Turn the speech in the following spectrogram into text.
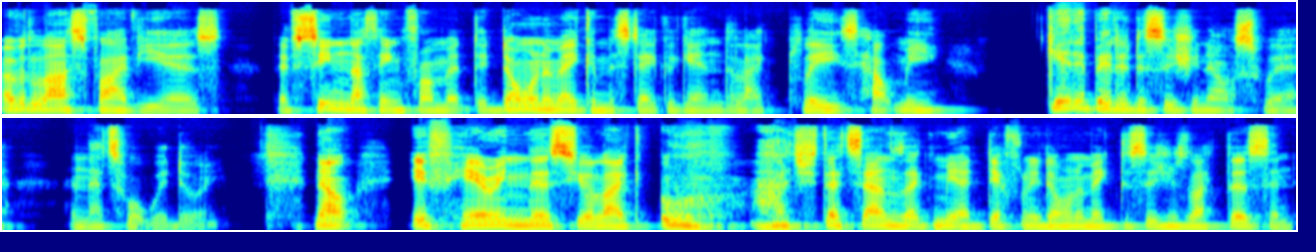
over the last five years. They've seen nothing from it. They don't want to make a mistake again. They're like, please help me get a better decision elsewhere. And that's what we're doing. Now, if hearing this, you're like, oh, that sounds like me. I definitely don't want to make decisions like this. And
